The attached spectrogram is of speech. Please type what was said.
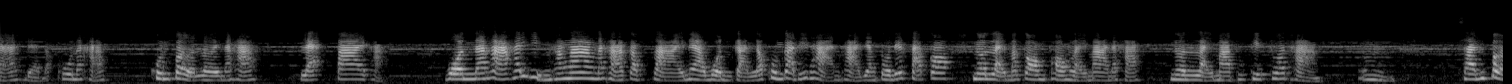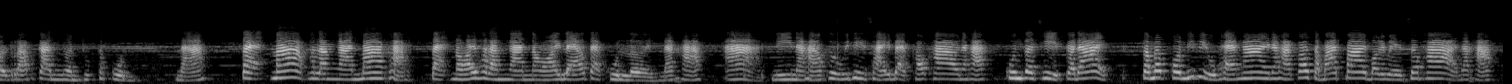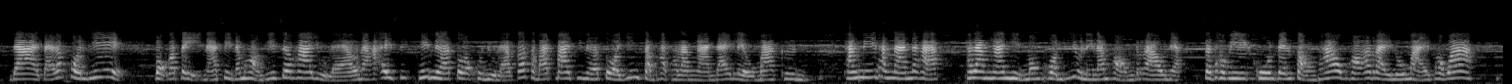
นะ เดี๋ยวนะคู่นะคะ คุณเปิดเลยนะคะ และป้ายค่ะ วนนะคะให้หินข้างล่างนะคะ กับสายเนี่ยวนกัน แล้วคุณก็อธิษฐานค่ะ อย่างตัวเรียกทรัพย์ก็เงินไหลมากองทองไหลมานะคะ เงินไหลมาทุกทิศทั่วทาง อืมฉันเปิดรับการเงินทุกสกุลนะแตะมากพลังงานมากค่ะ แตะน้อยพลังงานน้อยแล้วแต่คุณเลยนะคะ อ่า นี่นะคะ คือวิธีใช้แบบคร่าวๆนะคะ คุณจะฉีดก็ได้สำหรับคนที่ผิวแพ้ง่ายนะคะ ก็สามารถป้ายบริเวณเสื้อผ้านะคะ ได้แต่ถ้าคนที่ ปกตินะฉีดน้ำหอมที่เสื้อผ้าอยู่แล้วนะคะไอ้ที่เนื้อตัวคุณอยู่แล้วก็สามารถป้ายที่เนื้อตัวยิ่งสัมผัสพลังงานได้เร็วมากขึ้น ทั้งนี้ทั้งนั้นนะคะ พลังงานหินมงคลที่อยู่ในน้ำหอมเราเนี่ยจะทวีคูณเป็นสองเท่า เพราะอะไรรู้ไหม เพราะว่า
